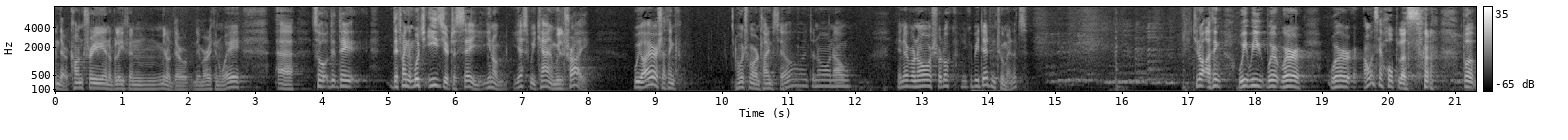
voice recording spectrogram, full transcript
in their country and a belief in you know their, the American way. Uh, so they they find it much easier to say, you know, yes, we can, we'll try. We Irish, I think, are much more inclined to say, oh, I don't know, no, you never know. Sure, look, you could be dead in two minutes. Do you know? I think we we we're, we're we're, I won't say hopeless, but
